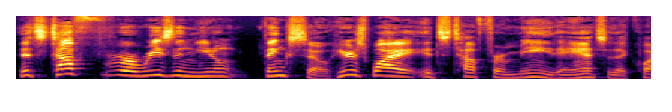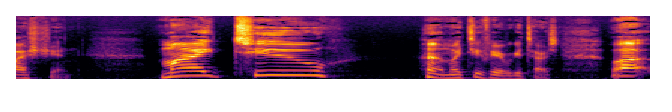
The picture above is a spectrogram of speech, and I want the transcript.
it's tough for a reason you don't think so. Here's why it's tough for me to answer that question. My two my two favorite guitars. Well,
